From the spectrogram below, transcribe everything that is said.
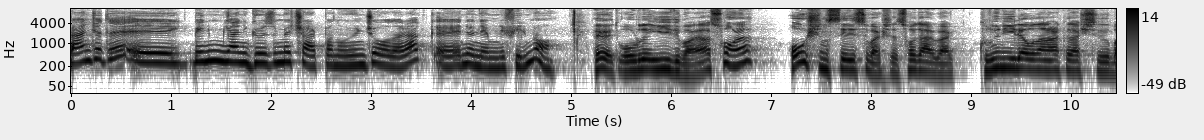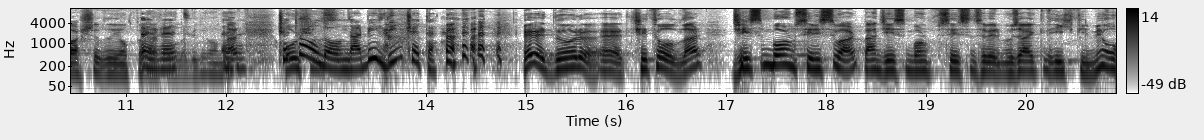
Bence de e, benim yani gözüme çarpan oyuncu olarak e, en önemli filmi o. Evet orada iyiydi bayağı. Sonra Ocean serisi var işte Soderbergh. Clooney ile olan arkadaşlığı başladığı noktalar Evet. olabilir onlar. evet. Çete Ocean's- oldu onlar. Bildiğin çete. Evet doğru. Evet çete oldular. Jason Bourne serisi var. Ben Jason Bourne serisini severim. Özellikle ilk filmi. O,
